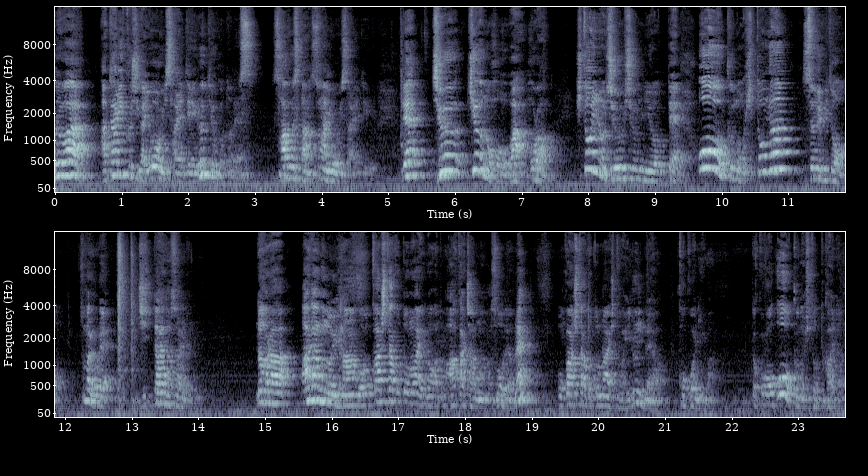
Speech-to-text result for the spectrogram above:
れは当たりくじが用意されているということです。サブスタンスが用意されている。で19の方はほら一人の従順によって多くの人が罪人つまりこれ実体化されてる。だからアダムの違反を犯したことないの赤ちゃんなんかそうだよね。犯したことない人がいるんだよここには。ここ多くの人って書いてあるんだよ。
